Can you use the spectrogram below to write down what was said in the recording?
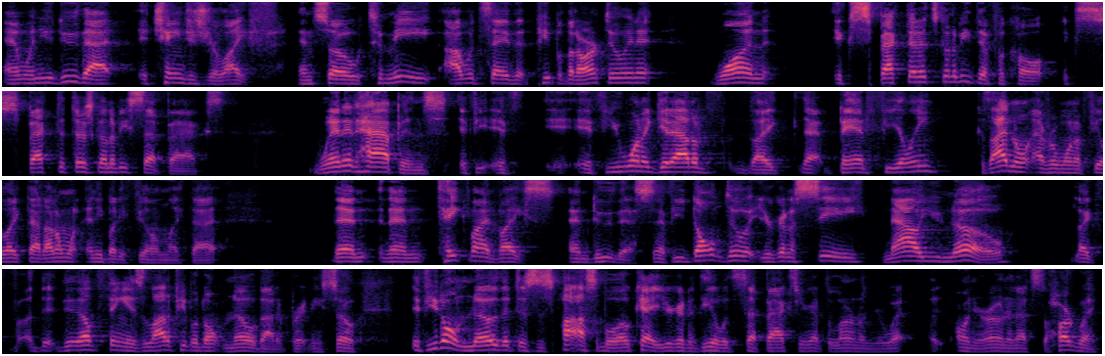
And when you do that, it changes your life. And so to me, I would say that people that aren't doing it, one, expect that it's going to be difficult, expect that there's going to be setbacks, when it happens, if you, if, if you want to get out of like that bad feeling, because I don't ever want to feel like that. I don't want anybody feeling like that. Then, then take my advice and do this. And if you don't do it, you're going to see now, you know, like the, the other thing is a lot of people don't know about it, Britney. So if you don't know that this is possible, okay, you're going to deal with setbacks. You're going to have to learn on your way, uh, on your own, and that's the hard way.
